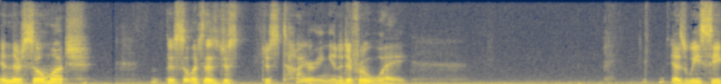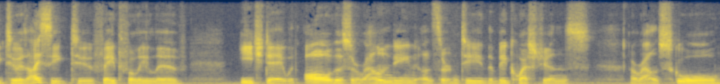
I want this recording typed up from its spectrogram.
and there's so much there's so much that's just just tiring in a different way. As we seek to, as I seek to, faithfully live each day with all the surrounding uncertainty, the big questions around school,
